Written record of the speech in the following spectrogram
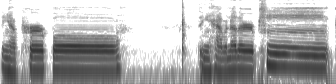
Then you have purple. Then you have another pink.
